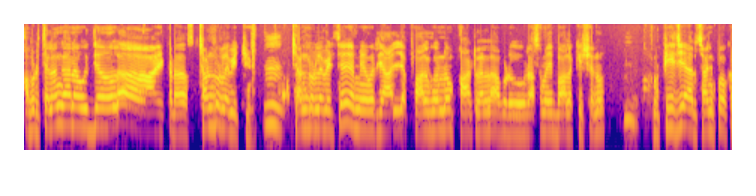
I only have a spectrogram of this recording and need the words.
అప్పుడు తెలంగాణ ఉద్యమంలో ఇక్కడ చండ్రులో పెట్టిండు చండ్రులో పెడితే మేము ర్యాలీలో పాల్గొన్నాం పాటలలో అప్పుడు రసమై బాలకిషన్ పీజీఆర్ చనిపోక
